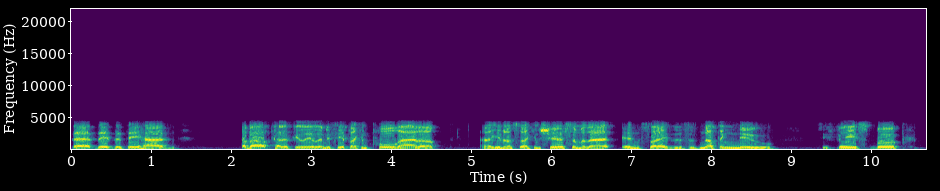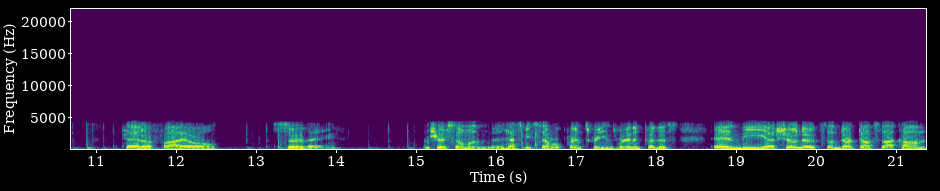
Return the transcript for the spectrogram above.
that they, that they had about pedophilia. Let me see if I can pull that up, uh, you know, so I can share some of that insight. This is nothing new. See, Facebook pedophile survey. I'm sure someone, there has to be several print screens. We're going to put this in the uh, show notes on darkdocs.com.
